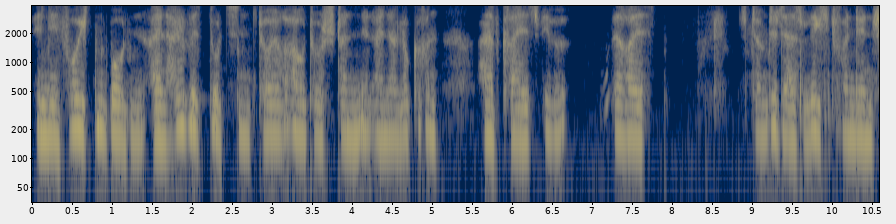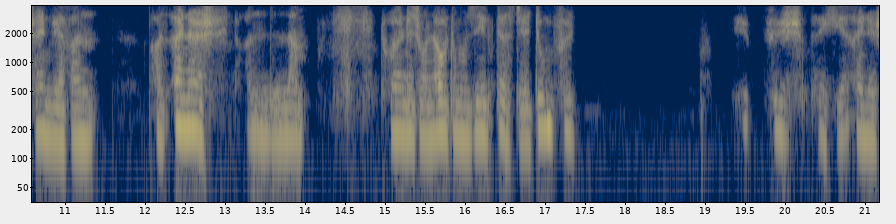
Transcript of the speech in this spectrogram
in den feuchten Boden. Ein halbes Dutzend teure Autos standen in einer lockeren Halbkreis, bereist. Stürmte das Licht von den Scheinwerfern. Aus einer Lampe dröhnte so laute Musik, dass der dumpfe Fischfläche eines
